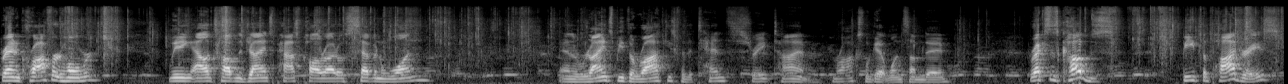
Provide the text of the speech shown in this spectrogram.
Brandon Crawford homered, leading Alex Cobb and the Giants past Colorado 7 1. And the Giants beat the Rockies for the 10th straight time. Rocks will get one someday. Rex's Cubs beat the Padres.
